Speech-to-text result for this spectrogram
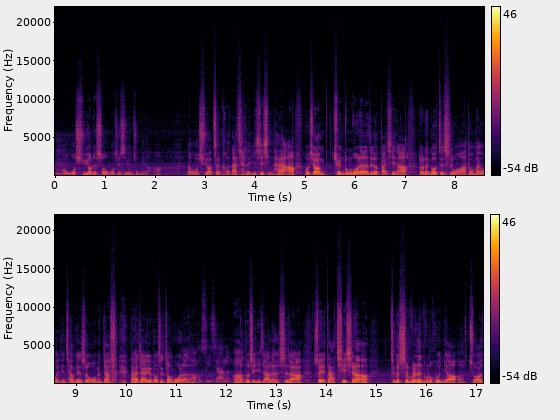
嗯，我需要的时候我就是原住民了啊。那我需要整合大家的意识形态啊！我希望全中国的这个百姓啊都能够支持我啊，多买我一点唱片的时候，我们家大家又都是中国人啊，都是一家人啊，都是一家人，是的啊，所以大家其实呢啊，这个身份认同的混淆啊，主要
